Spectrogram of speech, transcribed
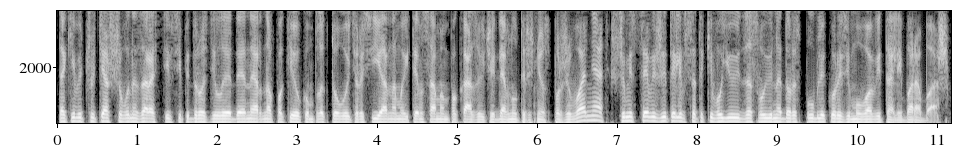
Таке відчуття, що вони зараз ці всі підрозділи ДНР навпаки укомплектовують росіянами і тим самим показуючи для внутрішнього споживання, що місцеві жителі все таки воюють за свою недореспубліку, резюмував Віталій Барабаш.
